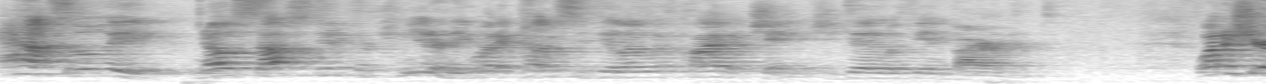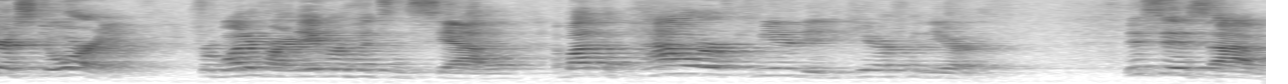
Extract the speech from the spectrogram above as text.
absolutely no substitute for community when it comes to dealing with climate change, dealing with the environment. I want to share a story from one of our neighborhoods in Seattle about the power of community to care for the earth. This is um,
